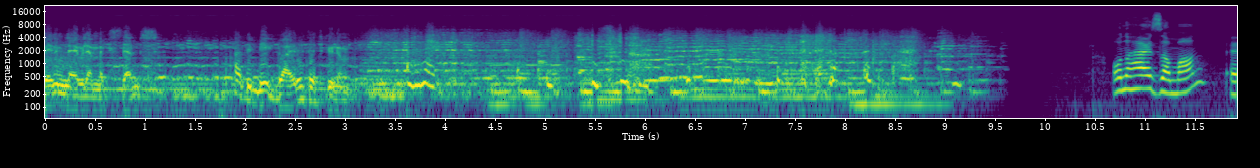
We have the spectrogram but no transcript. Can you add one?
Benimle evlenmek ister misin? Hadi bir gayret et gülüm. Onu her zaman e,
